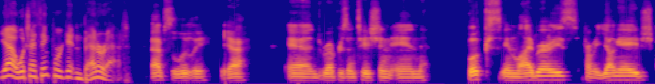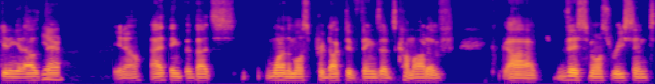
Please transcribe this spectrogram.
Yeah, which I think we're getting better at. absolutely. Yeah. And representation in books, in libraries from a young age, getting it out Yeah. there. You know, I think that that's one of the most productive things that's come out of uh, this most recent,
